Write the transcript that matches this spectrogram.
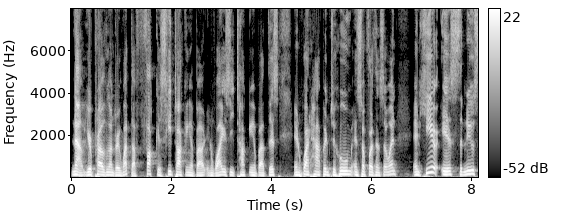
Now, you're probably wondering, what the fuck is he talking about? And why is he talking about this? And what happened to whom? And so forth and so on. And here is the news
